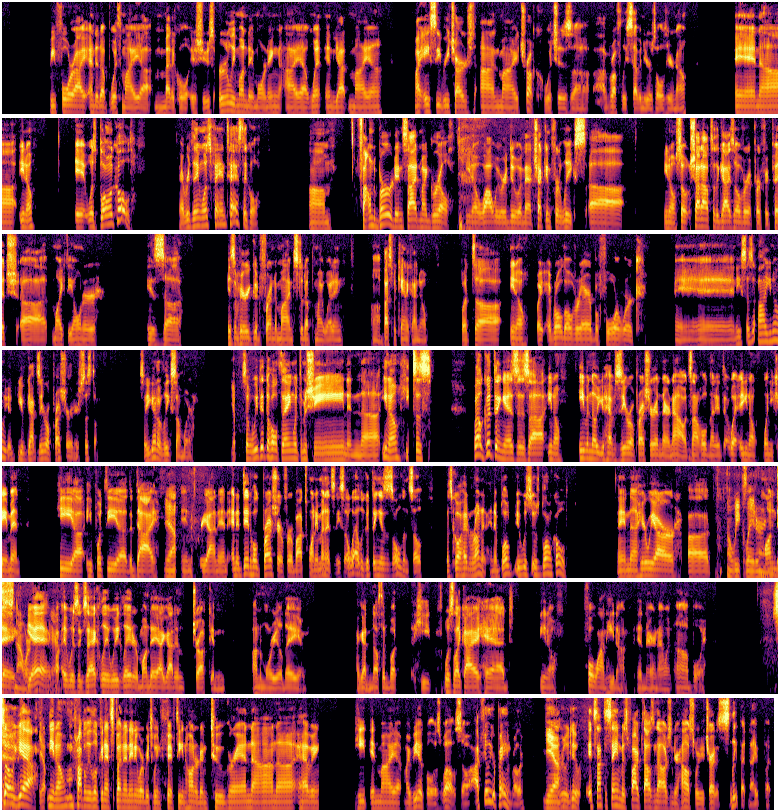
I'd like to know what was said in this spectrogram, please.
before I ended up with my uh, medical issues, early Monday morning, I uh, went and got my uh, my AC recharged on my truck, which is uh, roughly seven years old here now, and uh, you know, it was blowing cold. Everything was fantastical. Um, found a bird inside my grill, you know, while we were doing that, checking for leaks. Uh, you know, so shout out to the guys over at Perfect Pitch. Uh, Mike, the owner, is uh, is a very good friend of mine. Stood up at my wedding, uh, best mechanic I know. But uh, you know, I, I rolled over there before work, and he says, "Ah, you know, you, you've got zero pressure in your system, so you got a leak somewhere." Yep. So we did the whole thing with the machine, and uh, you know, he says, "Well, good thing is, is uh, you know, even though you have zero pressure in there now, it's not holding any. You know, when you came in, he uh, he put the uh, the dye Yeah. in Freon in, and it did hold pressure for about twenty minutes. And he said, "Well, the good thing is it's holding, so let's go ahead and run it." And it blow it was it was blowing cold. And uh, here we are, uh, A week later, and Monday. Working. Yeah, it was exactly a week later. Monday, I got in the truck and on Memorial Day, and I got nothing but heat. It was like I had, you know, full on heat on in there, and I went, oh boy. So Uh, yeah, yep. you know, I'm probably looking at spending anywhere between fifteen hundred and two grand on uh, having heat in my uh, my vehicle as well. So I feel your pain, brother. I Yeah. really do. It's not the same as five thousand dollars in your house where you try to sleep at night, but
